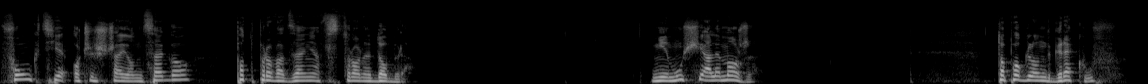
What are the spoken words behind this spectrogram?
funkcję oczyszczającego podprowadzenia w stronę dobra. Nie musi, ale może. To pogląd Greków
